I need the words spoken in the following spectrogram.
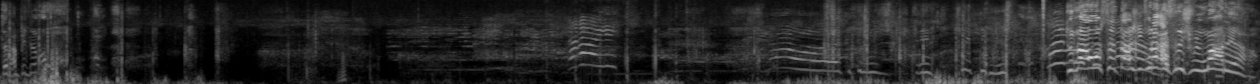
cât rapid... Oh! Tu n-au o să te ajungi gura ca să treci filmarea!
